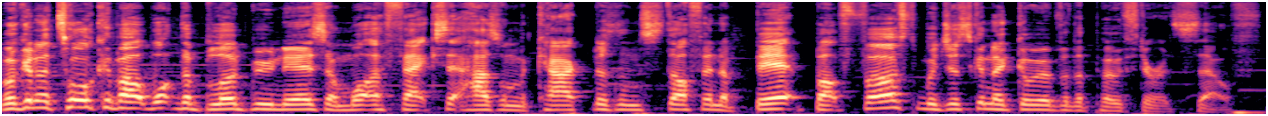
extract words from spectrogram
We're going to talk about what the Blood Moon is and what effects it has on the characters and stuff in a bit, but first we're just going to go over the poster itself.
